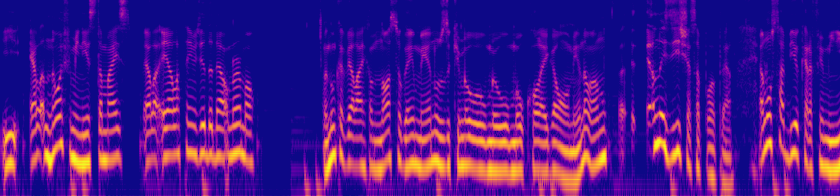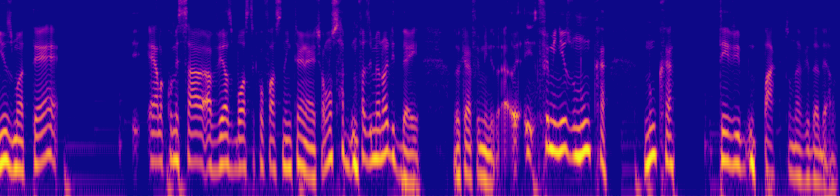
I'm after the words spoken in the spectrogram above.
E ela não é feminista, mas ela, ela tem a vida dela normal. Eu nunca vi ela falando, nossa, eu ganho menos do que meu, meu, meu colega homem. Não ela, não, ela não existe essa porra pra ela. Ela não sabia o que era feminismo até ela começar a ver as bostas que eu faço na internet. Ela não, sabe, não fazia a menor ideia do que era feminismo. Feminismo nunca, nunca teve impacto na vida dela.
